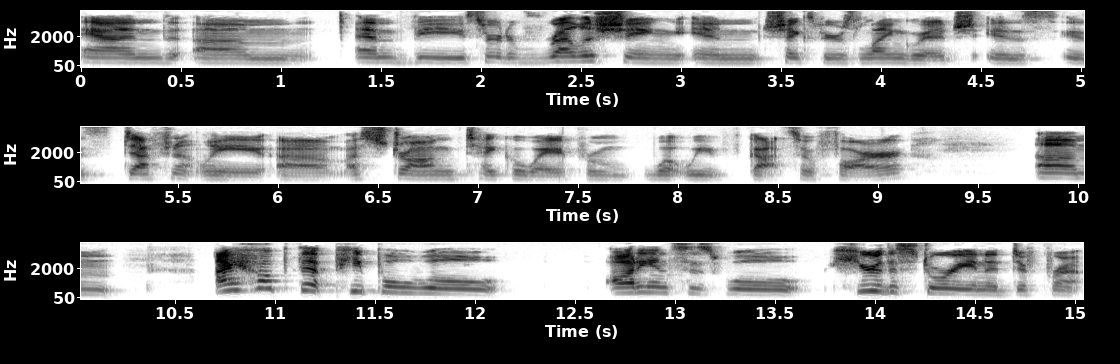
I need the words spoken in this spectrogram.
and um, and the sort of relishing in Shakespeare's language is is definitely um, a strong takeaway from what we've got so far. Um, I hope that people will audiences will hear the story in a different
